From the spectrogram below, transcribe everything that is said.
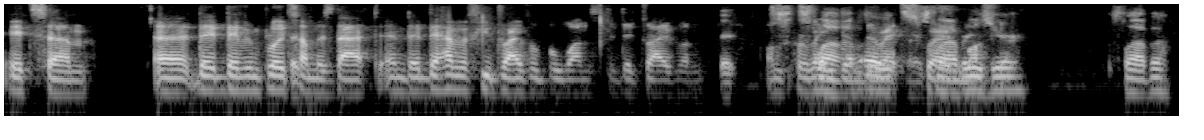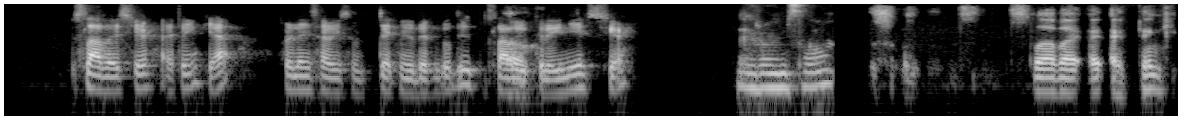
it's um, uh, they they've employed some as that, and they, they have a few drivable ones that they drive on on parade in the Red Square. Slava is here. Slava. Slava is here, I think. Yeah, Berlin's having some technical difficulties. Slava oh. Ukraini is here. Heroim Slava. Slava, I, I, think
